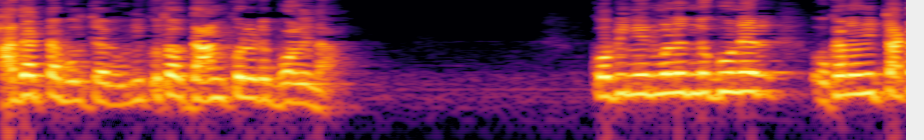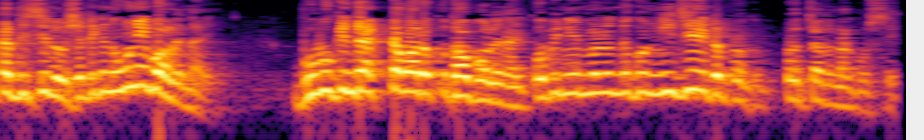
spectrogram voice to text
হাজারটা বলতে হবে, উনি কোথাও দান করে বলে না। কবি নির্মলেন্দ্র গুণের ওখানে উনি টাকা দিছিল, সেটা কিন্তু উনি বলে নাই। বুবু কিন্তু একটা বারো কোথাও বলে নাই। কবি নির্মলেন্দ্র গুণ নিজে এটা প্র- প্রচারণা করছে।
